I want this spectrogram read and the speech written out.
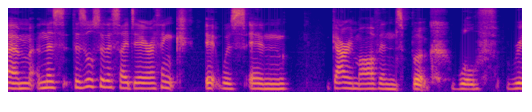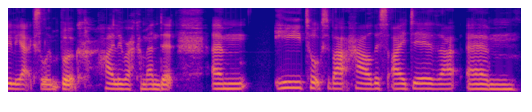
Um, and there's there's also this idea. I think it was in Garry Marvin's book Wolf, really excellent book, highly recommend it. Um, he talks about how this idea that um,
